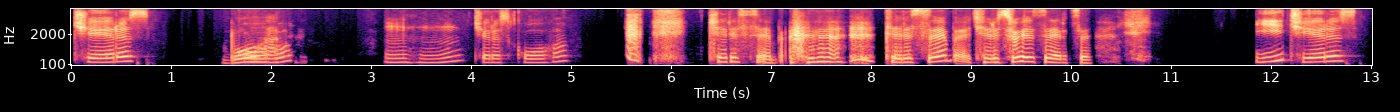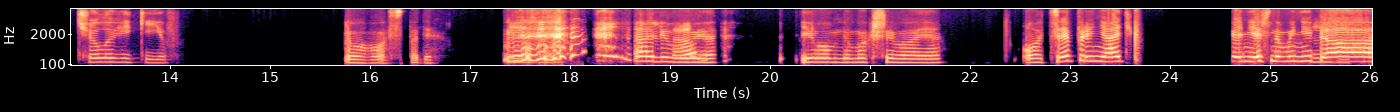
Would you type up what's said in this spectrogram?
через Бога кого? Угу. Через кого? через себе. через себе, через своє серце. І через чоловіків. О, Господи. Алілуя. І ом намах Оце прийнять, звісно, мені да.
